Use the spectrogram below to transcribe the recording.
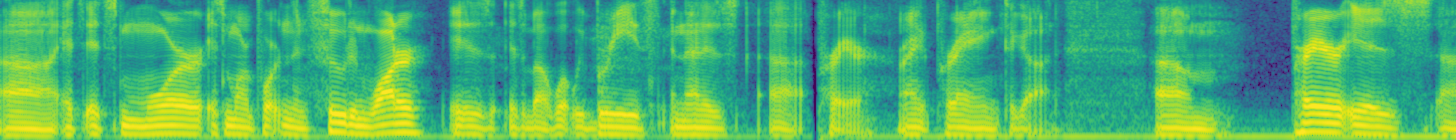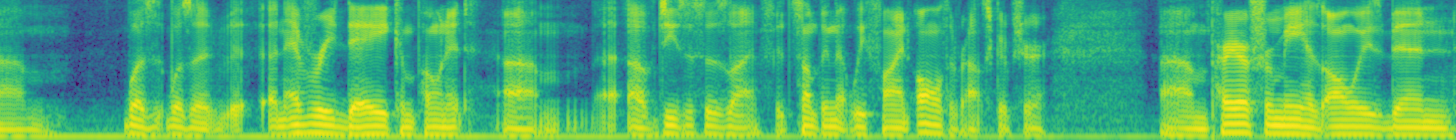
Uh, it's it's more it's more important than food and water. It is is about what we breathe, and that is uh, prayer, right? Praying to God. Um, prayer is um, was was a an everyday component um, of Jesus's life. It's something that we find all throughout Scripture. Um, prayer for me has always been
